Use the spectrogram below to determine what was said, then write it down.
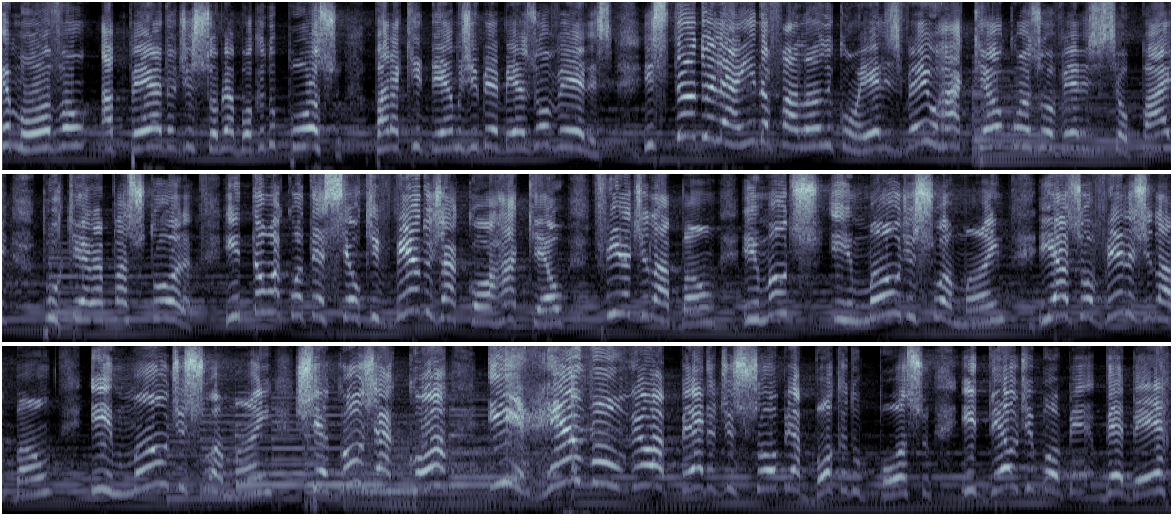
removam a pedra de sobre a boca do poço, para que demos de beber as ovelhas. Estando ele ainda falando com eles, veio Raquel com as ovelhas de seu pai, porque era pastora. Então aconteceu que, vendo Jacó, Raquel, filha de Labão, irmão de, irmão de sua mãe, e as ovelhas de Labão, irmão de sua mãe, chegou Jacó e revolveu a pedra de sobre a boca do poço, e deu de beber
